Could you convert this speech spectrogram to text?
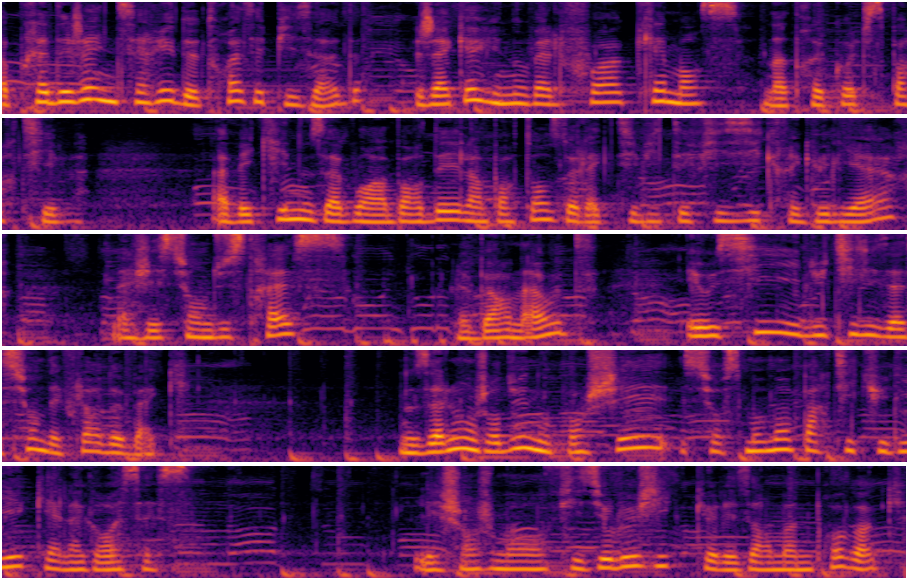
Après déjà une série de trois épisodes, j'accueille une nouvelle fois Clémence, notre coach sportive, avec qui nous avons abordé l'importance de l'activité physique régulière, la gestion du stress, le burn-out et aussi l'utilisation des fleurs de bac. Nous allons aujourd'hui nous pencher sur ce moment particulier qu'est la grossesse. Les changements physiologiques que les hormones provoquent,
